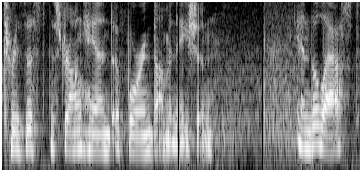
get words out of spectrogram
to resist the strong hand of foreign domination. And the last,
